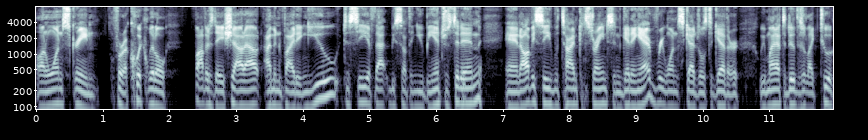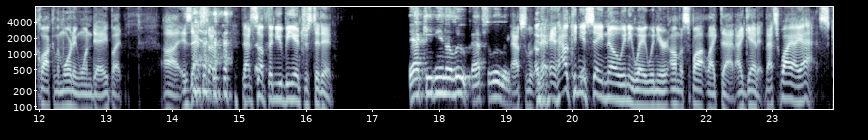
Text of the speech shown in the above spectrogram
on one screen for a quick little Father's Day shout out. I'm inviting you to see if that would be something you'd be interested in. And obviously, with time constraints and getting everyone's schedules together, we might have to do this at like two o'clock in the morning one day. But uh, is that some, that's something you'd be interested in? Yeah, keep me in the loop. Absolutely. Absolutely. Okay. And, how can you say no anyway when you're on the spot like that? I get it. That's why I ask.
